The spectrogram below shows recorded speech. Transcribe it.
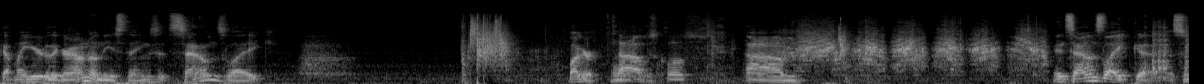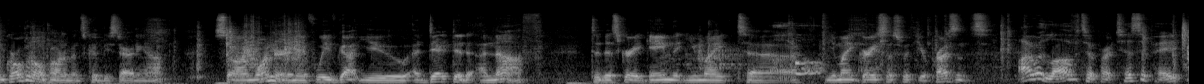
got my ear to the ground on these things. It sounds like bugger. That was close. Um, it sounds like uh, some crokinole tournaments could be starting up. So I'm wondering if we've got you addicted enough to this great game that you might uh, you might grace us with your presence. I would love to participate,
